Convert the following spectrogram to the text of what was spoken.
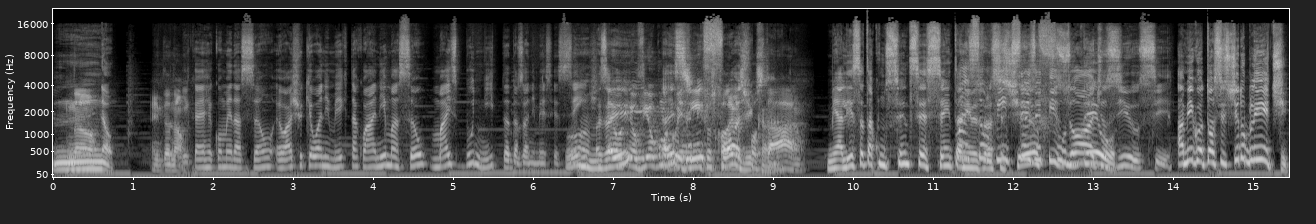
Não. Não. Ainda não. Fica a recomendação. Eu acho que é o anime que tá com a animação mais bonita dos animes recentes. mas Eu, aí- eu vi alguma coisinha que os colegas fode, postaram. Minha lista tá com 160 Mas animes são pra assistir. 26 aí episódios, fudeu. Zilce. Amigo, eu tô assistindo Bleach.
